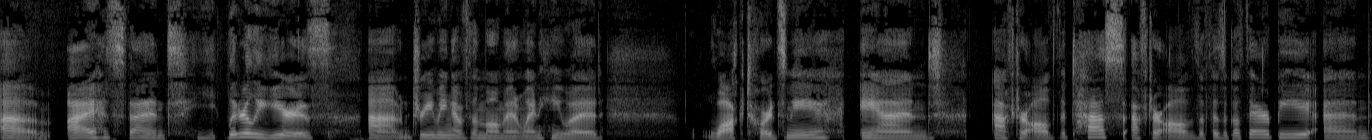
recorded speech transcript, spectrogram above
Um, I had spent literally years um, dreaming of the moment when he would walk towards me and after all of the tests, after all of the physical therapy and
